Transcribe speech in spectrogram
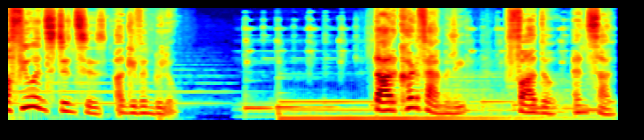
A few instances are given below. Tarkhad family, father and son.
